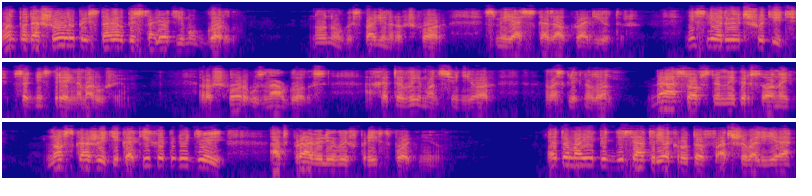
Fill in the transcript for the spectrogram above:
Он подошел и приставил пистолет ему к горлу. «Ну-ну, господин Рошфор», — смеясь сказал коадьютор, — «не следует шутить с огнестрельным оружием». Рошфор узнал голос. «Ах, это вы, монсеньор!» — воскликнул он. «Да, собственной персоной. Но скажите, каких это людей отправили вы в преисподнюю?» «Это мои пятьдесят рекрутов от шевалье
